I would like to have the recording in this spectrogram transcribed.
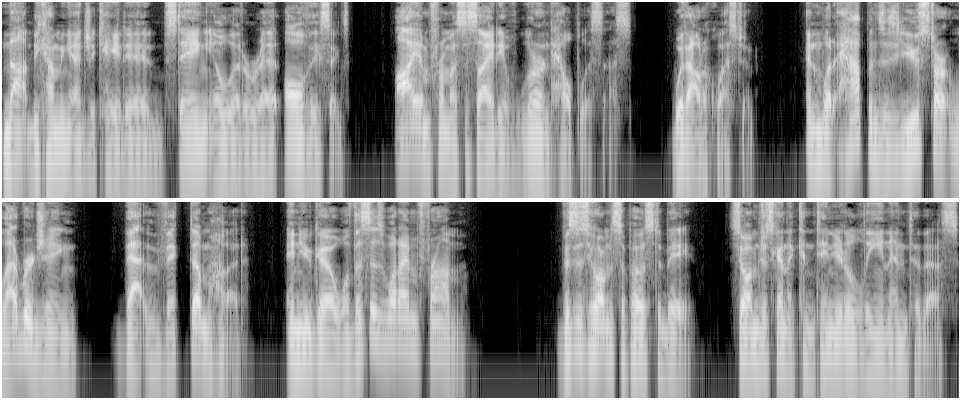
not becoming educated, staying illiterate, all these things. I am from a society of learned helplessness without a question. And what happens is you start leveraging that victimhood and you go, well, this is what I'm from. This is who I'm supposed to be. So I'm just going to continue to lean into this.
